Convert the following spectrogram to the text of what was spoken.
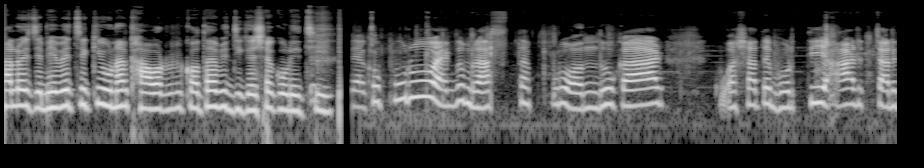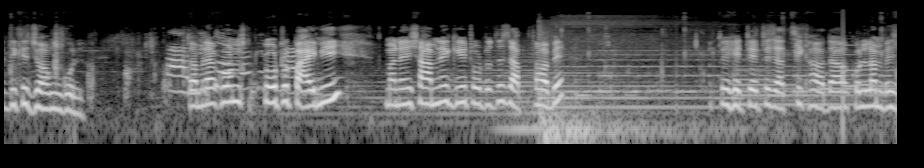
ভালো হয়েছে। ভেবেছে কি ওনার খাওয়ার কথা আমি জিজ্ঞাসা করেছি। দেখো পুরো একদম রাস্তা পুরো অন্ধকার কুয়াশাতে ভর্তি আর চারিদিকে জঙ্গল। তো আমরা এখন টোটো পাইনি। মানে সামনে গিয়ে টোটোতে চাপতে হবে। তো হেঁটে হেঁটে যাচ্ছি খাওয়া দাওয়া করলাম বেশ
